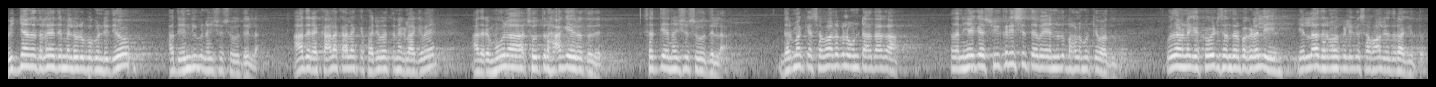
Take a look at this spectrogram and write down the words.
ವಿಜ್ಞಾನ ತಲೆಯದ ಮೇಲೆ ರೂಪುಗೊಂಡಿದೆಯೋ ಅದು ಎಂದಿಗೂ ನಶಿಸುವುದಿಲ್ಲ. ಆದರೆ ಕಾಲಕಾಲಕ್ಕೆ ಪರಿವರ್ತನೆಗಳಾಗಿವೆ. ಆದರೆ ಮೂಲ ಸೂತ್ರ ಹಾಗೇ ಇರುತ್ತದೆ. ಸತ್ಯ ನಶಿಸುವುದಿಲ್ಲ. ಧರ್ಮಕ್ಕೆ ಸವಾಲುಗಳು ಉಂಟಾದಾಗ ಅದನ್ನು ಹೇಗೆ ಸ್ವೀಕರಿಸುತ್ತೇವೆ ಎನ್ನುವುದು ಬಹಳ ಮುಖ್ಯವಾದುದು ಉದಾಹರಣೆಗೆ ಕೋವಿಡ್ ಸಂದರ್ಭಗಳಲ್ಲಿ ಎಲ್ಲ ಧರ್ಮಗಳಿಗೂ ಸವಾಲು ಎದುರಾಗಿತ್ತು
